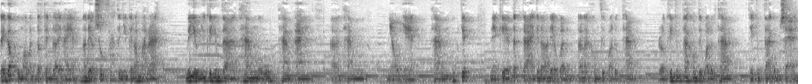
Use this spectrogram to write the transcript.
Cái gốc của mọi bệnh tật trên đời này nó đều xuất phát từ những cái đó mà ra. Ví dụ như khi chúng ta tham ngủ, tham ăn à, tham nhậu nhẹt, tham hút chích này kia, tất cả cái đó đều bệnh, đó là không từ bỏ được tham rồi khi chúng ta không từ bỏ được tham thì chúng ta cũng sẽ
